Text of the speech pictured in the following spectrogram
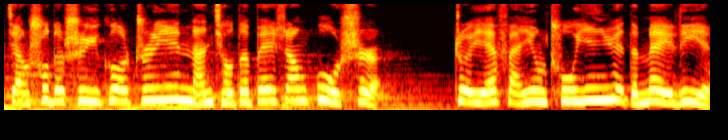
讲述的是一个知音难求的悲伤故事。这也反映出音乐的魅力。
